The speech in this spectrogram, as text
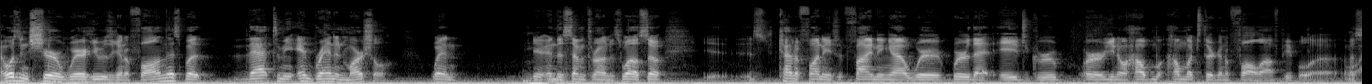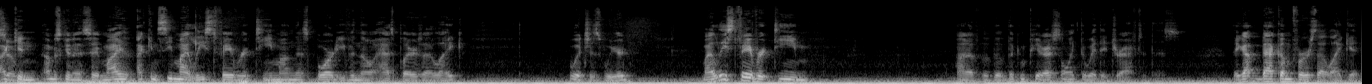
I wasn't sure where he was going to fall in this, but that to me and Brandon Marshall went in the seventh round as well. So it's kind of funny finding out where where that age group or you know how how much they're going to fall off. People, uh, Well, I can. I'm just gonna say my. I can see my least favorite team on this board, even though it has players I like, which is weird. My least favorite team out of the, the, the computer. I just don't like the way they drafted this. They got Beckham first. I like it.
